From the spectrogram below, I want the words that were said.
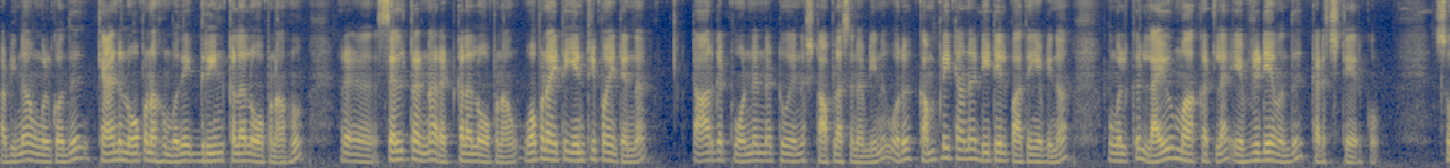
அப்படின்னா உங்களுக்கு வந்து கேண்டில் ஓப்பன் ஆகும்போதே க்ரீன் கலரில் ஓப்பன் ஆகும். செல் ட்ரெண்ட்னா ரெட் கலரில் ஓப்பன் ஆகும். ஓப்பன் ஆகிட்டு என்ட்ரி பாயிண்ட் என்ன? டார்கெட் ஒன் என்ன டூ என்ன ஸ்டாப் லாஸ் என்ன அப்படின்னு ஒரு கம்ப்ளீட்டான டீட்டெயில் பார்த்தீங்க அப்படின்னா உங்களுக்கு லைவ் மார்க்கெட்டில் எவ்ரிடே வந்து கிடச்சிட்டே இருக்கும். ஸோ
